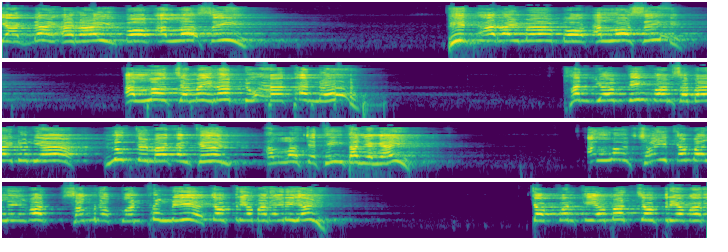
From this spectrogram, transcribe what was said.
อยากได้อะไร บอกอัลลอฮ์สิ ผิดอะไรมาบอกอัลลอฮ์สิ อั ลอฮ์จะไม่รับดุอาท่านนะท่านยอมทิ้งความสบายดุนยาลุกขึ้นมากลางคืนอัลลอฮ์จะทิ้งท่านยังไงอัลลอฮ์ใช้คำบาลีกัดสำหรับวันพรุ่งนี้เจ้าเตรียมอะไรหรือยัง กับวันกิยามัตเจ้าเตรียมอะไร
